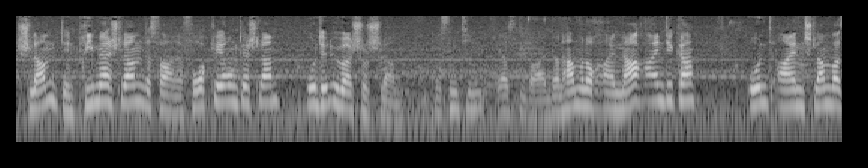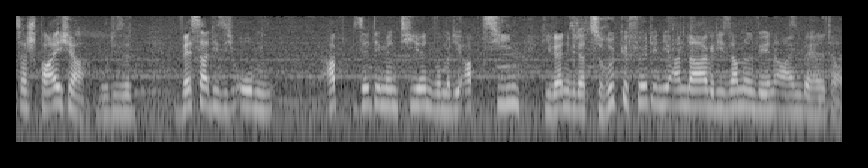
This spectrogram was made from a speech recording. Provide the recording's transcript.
Schlamm, den Primärschlamm, das war eine Vorklärung der Schlamm, und den Überschussschlamm. Das sind die ersten beiden. Dann haben wir noch einen Nacheindicker und einen Schlammwasserspeicher, wo diese Wässer, die sich oben absedimentieren, wo wir die abziehen, die werden wieder zurückgeführt in die Anlage, die sammeln wir in einen Behälter.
